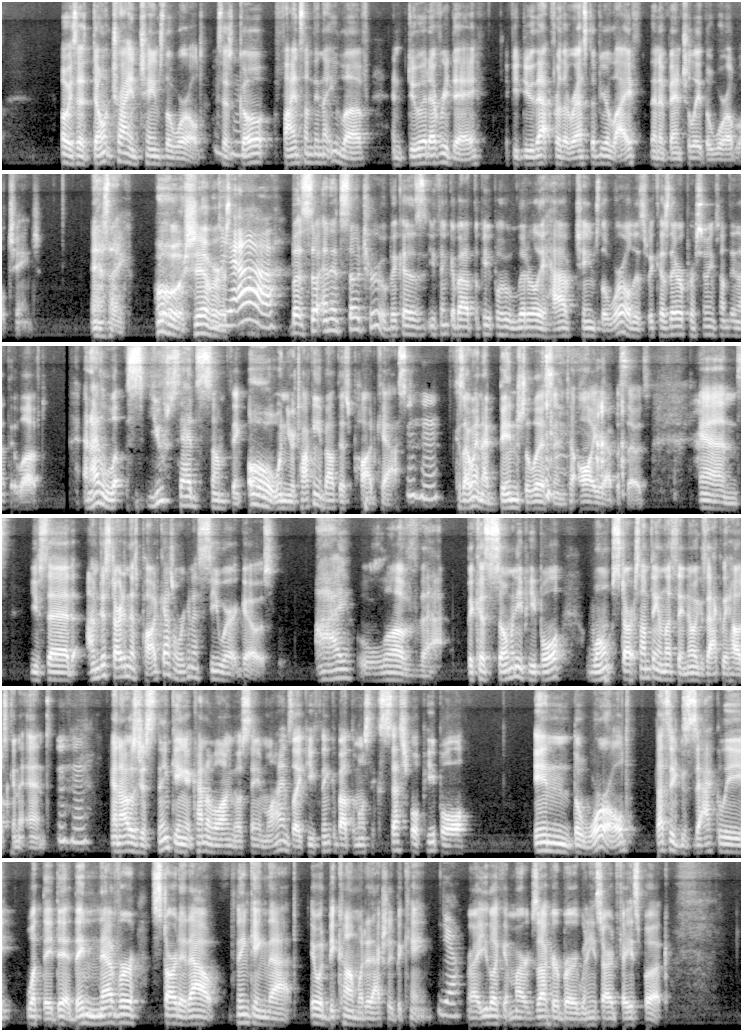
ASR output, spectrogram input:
Oh, he says, don't try and change the world. He says, Mhm. go find something that you love and do it every day. If you do that for the rest of your life, then eventually the world will change. And it's like, oh, shivers. Yeah. But so, and it's so true because you think about the people who literally have changed the world, it's because they were pursuing something that they loved. And I love, you said something. Oh, when you're talking about this podcast, mm-hmm. because I went and I binged to listen to all your episodes. And you said, I'm just starting this podcast and we're going to see where it goes. I love that because so many people won't start something unless they know exactly how it's going to end. Mhm. And I was just thinking it kind of along those same lines. Like you think about the most successful people in the world, that's exactly what they did. They Mhm. never started out thinking that it would become what it actually became Yeah. right? You look at Mark Zuckerberg when he started Facebook,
